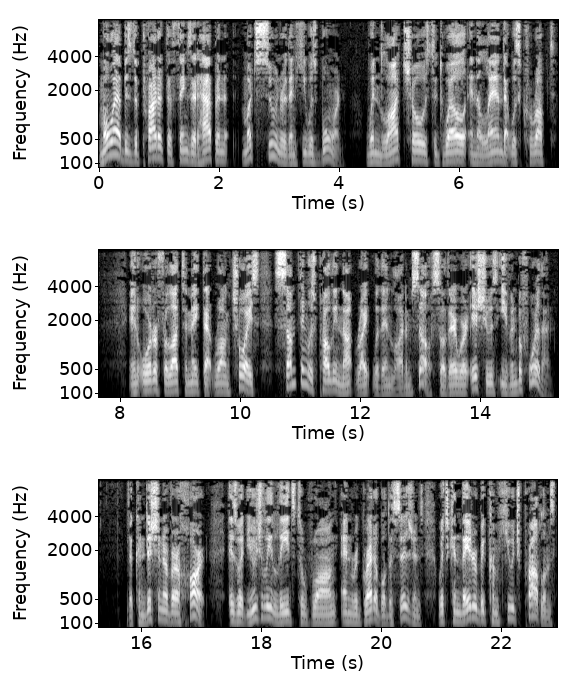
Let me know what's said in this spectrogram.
Moab is the product of things that happened much sooner than he was born, when Lot chose to dwell in a land that was corrupt. In order for Lot to make that wrong choice, something was probably not right within Lot himself, so there were issues even before then. The condition of our heart is what usually leads to wrong and regrettable decisions, which can later become huge problems,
